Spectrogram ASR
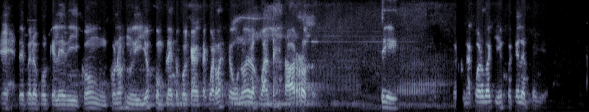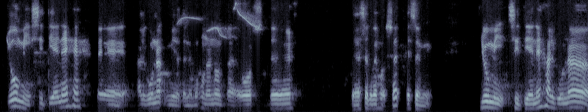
este, pero porque le di con, con los nudillos completos, porque te acuerdas que uno de los guantes estaba roto. Sí. Pero me acuerdo a quién fue que le pegué. Yumi, si tienes este, alguna, mira, tenemos una nota de voz de, debe ser de José, ese mío. Yumi, si tienes alguna,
